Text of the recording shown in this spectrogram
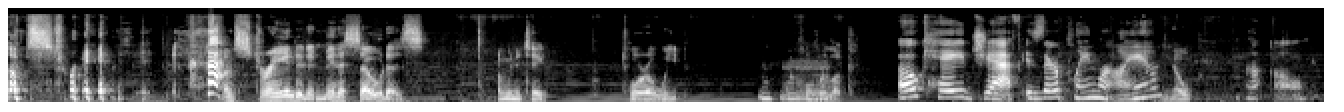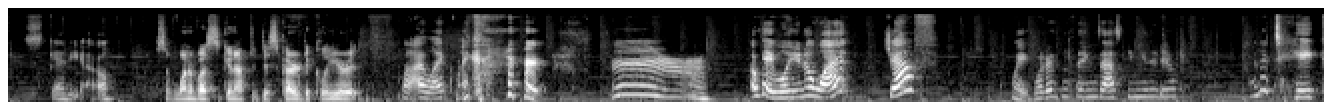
I'm stranded. I'm stranded in Minnesota's. I'm gonna take Toroweap Mhm. Overlook. Okay, Jeff, is there a plane where I am? Nope. Uh oh. Skedio. So one of us is gonna have to discard to clear it. Well, I like my card. Mm. Okay, well, you know what, Jeff? Wait, what are the things asking me to do? I'm gonna take.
